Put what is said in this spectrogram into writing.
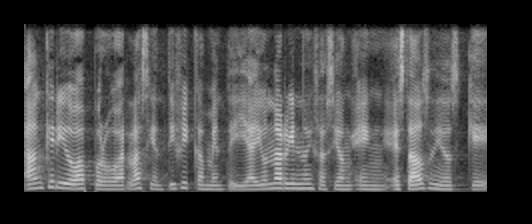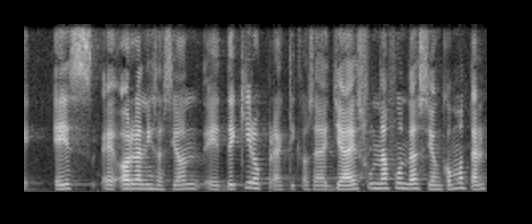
han querido aprobarla científicamente y hay una organización en Estados Unidos que es eh, organización eh, de quiropráctica, o sea, ya es una fundación como tal,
